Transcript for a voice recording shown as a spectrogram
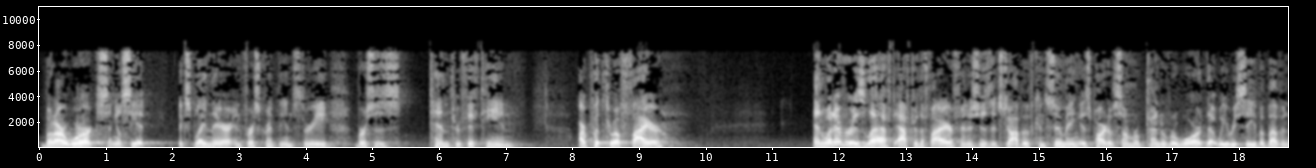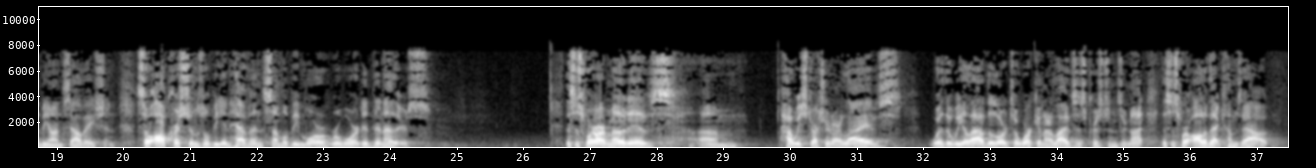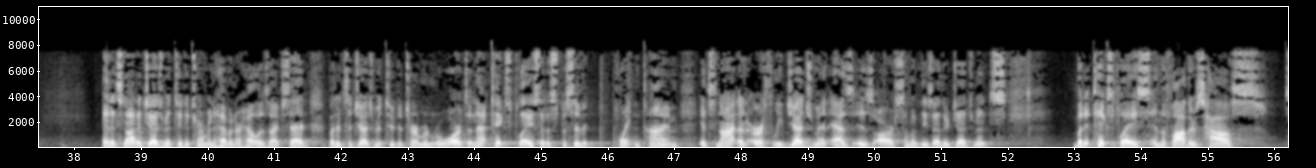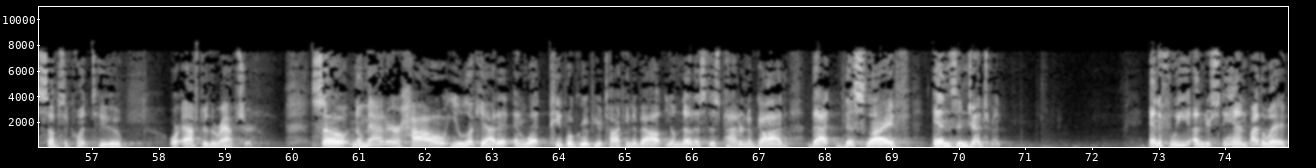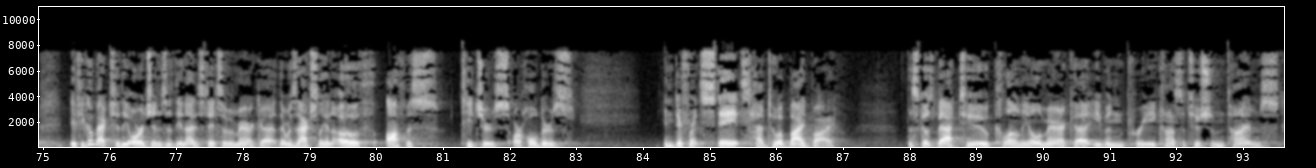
but our works, and you'll see it explained there in 1 Corinthians 3 verses 10 through 15 are put through a fire and whatever is left after the fire finishes its job of consuming is part of some kind of reward that we receive above and beyond salvation. So all Christians will be in heaven, some will be more rewarded than others. This is where our motives, um, how we structured our lives, whether we allow the Lord to work in our lives as Christians or not. This is where all of that comes out. And it's not a judgment to determine heaven or hell as I've said, but it's a judgment to determine rewards. And that takes place at a specific point in time. It's not an earthly judgment as is are some of these other judgments, but it takes place in the Father's house subsequent to or after the rapture. So no matter how you look at it and what people group you're talking about, you'll notice this pattern of God that this life ends in judgment. And if we understand, by the way, if you go back to the origins of the United States of America, there was actually an oath office teachers or holders in different states had to abide by This goes back to colonial America, even pre-Constitution times,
